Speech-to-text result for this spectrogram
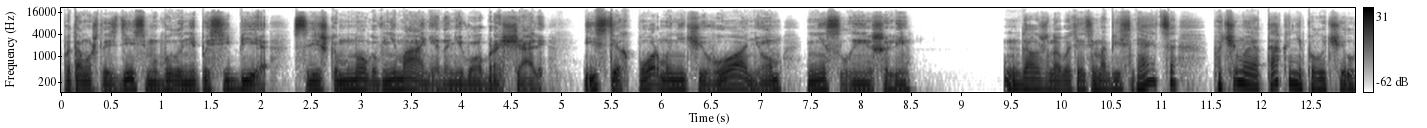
потому что здесь ему было не по себе, слишком много внимания на него обращали. и с тех пор мы ничего о нем не слышали». Должно быть, этим объясняется, почему я так и не получил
